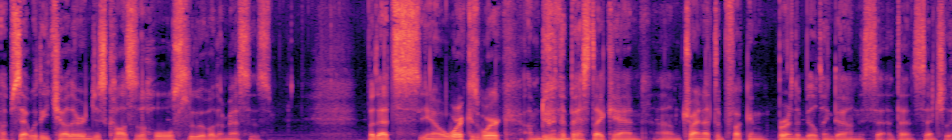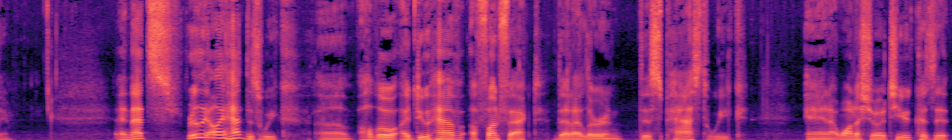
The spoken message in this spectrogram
upset with each other and just causes a whole slew of other messes. But that's, you know, work is work. I'm doing the best I can. I'm trying not to fucking burn the building down, essentially. And that's really all I had this week. Um, although I do have a fun fact that I learned this past week, and I want to show it to you because it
